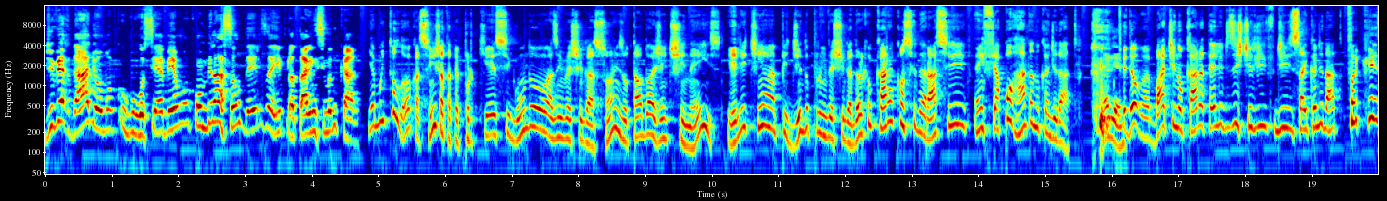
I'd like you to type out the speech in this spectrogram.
de verdade, ou, uma, ou se é bem uma combinação deles aí pra estarem em cima do cara. E é muito louco assim, JP, porque segundo as investigações, o tal do agente chinês, ele tinha pedido pro investigador que o cara considerasse enfiar porrada no candidato. Entendeu? Bate no cara até ele desistir de, de sair candidato. Porque,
